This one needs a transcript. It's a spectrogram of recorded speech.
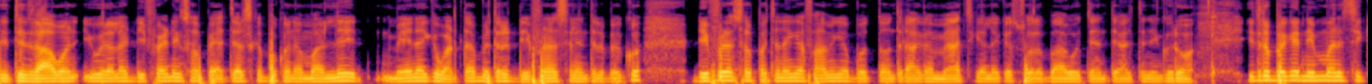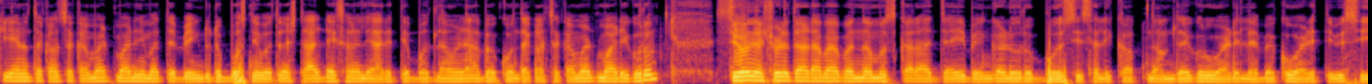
ನಿತಿನ್ ರಾವನ್ ಇವರೆಲ್ಲ ಡಿಫೆಂಡಿಂಗ್ ಸ್ವಲ್ಪ ಎಚ್ಚರಿಸ್ಕೋಬೇಕು. ನಮ್ಮಲ್ಲಿ ಮೇನಾಗಿ ಹೊಡ್ತಾ ಬಿಡ್ತಾರೆ ಡಿಫೆನ್ಸ್ ಅಂತ ಹೇಳಬೇಕು. ಡಿಫೆನ್ಸ್ ಸ್ವಲ್ಪ ಚೆನ್ನಾಗಿ ಫಾರ್ಮಿಗೆ ಬಂತು ಅಂದರೆ ಆಗ ಮ್ಯಾಚ್ ಗೆಲ್ಲಕ್ಕೆ ಸುಲಭ ಆಗುತ್ತೆ ಅಂತ ಹೇಳ್ತೀನಿ ಗುರು. ಇದ್ರ ಬಗ್ಗೆ ನಿಮ್ಮ ಅನಿಸಿಕೆ ಏನು ಅಂತ ಕನಸು ಕಮೆಂಟ್ ಮಾಡಿ. ಮತ್ತು ಬೆಂಗಳೂರು ಬಸ್ ಇವತ್ತಿನ ಸ್ಟಾರ್ಟಿಂಗ್ ಅಲ್ಲಿ ಯಾವ ರೀತಿ ಬದಲಾವಣೆ ಆಗಬೇಕು ಅಂತ ಕನಸು ಕಮೆಂಟ್ ಮಾಡಿ ಗುರು. ಶಿವನ್ ಎಷ್ಟು ತಾಟ ಬಾಯ್ ಬಂದು ನಮಸ್ಕಾರ. ಜೈ ಬೆಂಗಳೂರು ಬಸ್ ಈ ಸಲ ಕಪ್ ನಮ್ಮದೇ ಗುರು. ಹೊಡಿಲೇಬೇಕು. ಹೊಡಿತೀವಿ. ಸಿ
